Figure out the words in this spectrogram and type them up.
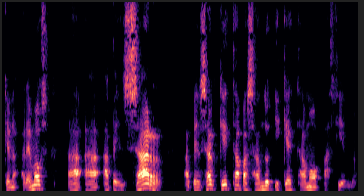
que nos paremos a, a pensar, a pensar qué está pasando y qué estamos haciendo.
